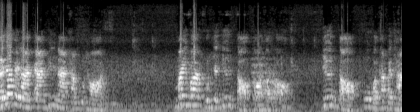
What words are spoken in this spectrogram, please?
ระยะเวลาการพิจารณาคำอุทธรณ์ไม่ว่าคุณจะยื่นต่อกตรยื่นต่อผู้บังคับบัญชา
